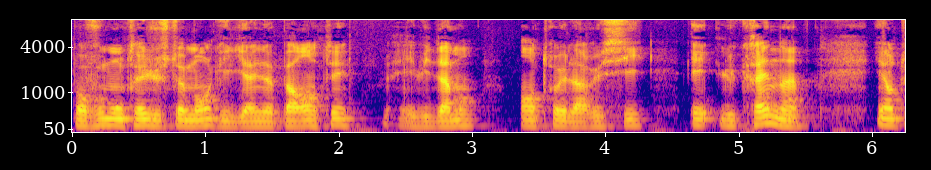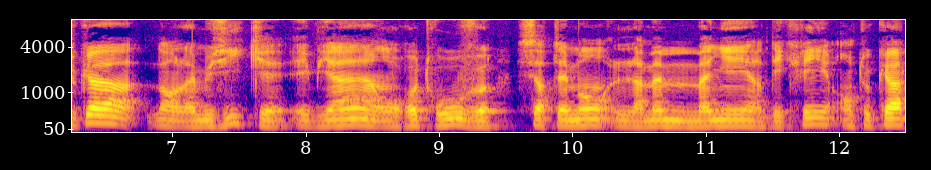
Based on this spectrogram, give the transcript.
pour vous montrer justement qu'il y a une parenté, évidemment, entre la Russie et l'Ukraine. Et en tout cas, dans la musique, eh bien, on retrouve certainement la même manière d'écrire, en tout cas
